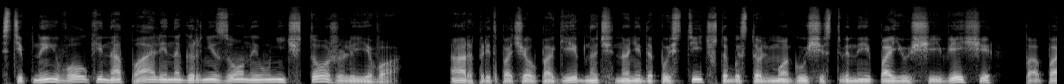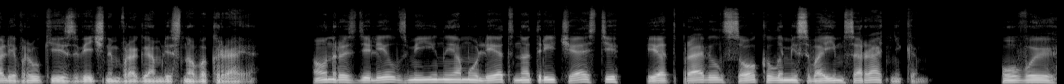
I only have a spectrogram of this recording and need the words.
степные волки напали на гарнизон и уничтожили его. Ар предпочел погибнуть, но не допустить, чтобы столь могущественные поющие вещи попали в руки извечным врагам лесного края. Он разделил змеиный амулет на три части и отправил соколами своим соратникам. Увы,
